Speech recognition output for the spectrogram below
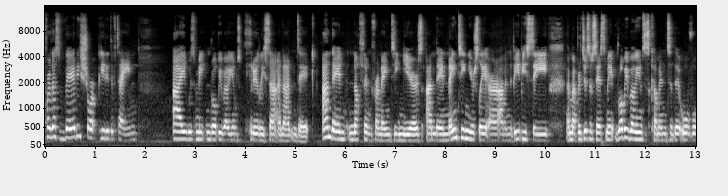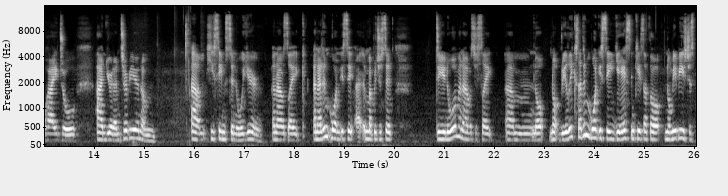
for this very short period of time, I was meeting Robbie Williams through Lisa and Ant and then nothing for 19 years. And then 19 years later, I'm in the BBC, and my producer says to me, Robbie Williams is coming to the OVO Hydro, and you're interviewing him um, he seems to know you. And I was like, and I didn't want to say, my producer said, do you know him? And I was just like, um, not not really, because I didn't want to say yes in case I thought, no, maybe he's just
